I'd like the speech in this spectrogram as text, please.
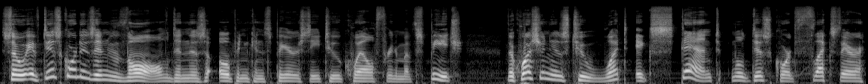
So, if Discord is involved in this open conspiracy to quell freedom of speech, the question is to what extent will Discord flex their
